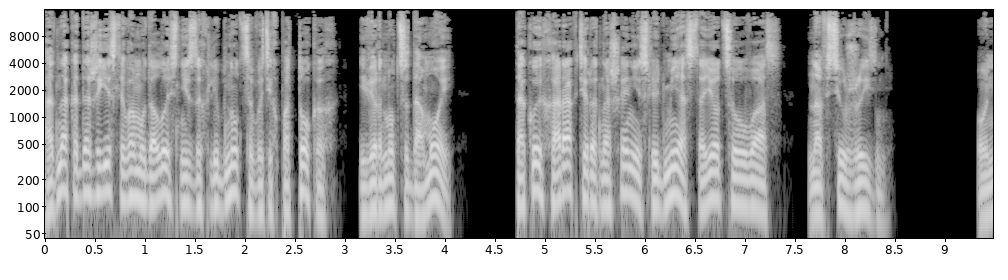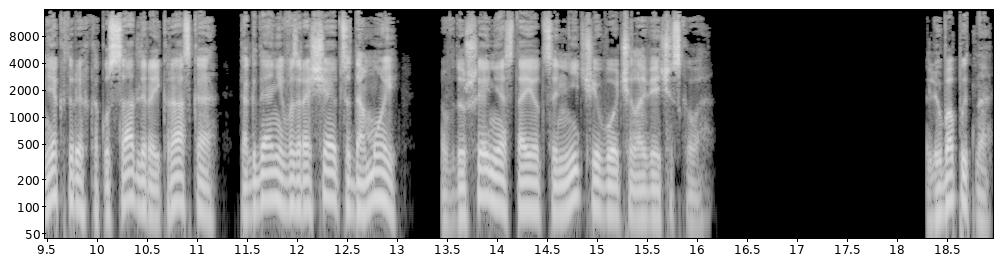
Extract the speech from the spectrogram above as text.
Однако даже если вам удалось не захлебнуться в этих потоках и вернуться домой, такой характер отношений с людьми остается у вас на всю жизнь. У некоторых, как у Садлера и Краска, когда они возвращаются домой, в душе не остается ничего человеческого. Любопытно,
